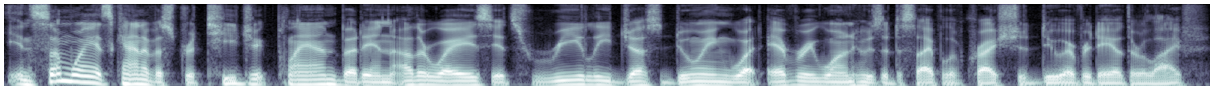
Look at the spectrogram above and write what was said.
in some way it's kind of a strategic plan, but in other ways it's really just doing what everyone who's a disciple of Christ should do every day of their life.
